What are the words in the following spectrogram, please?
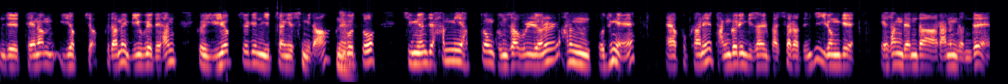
이제 대남 위협적 그다음에 미국에 대한 그 위협적인 입장이었습니다. 그리고 네. 또 지금 현재 한미 합동 군사 훈련을 하는 도중에 에, 북한이 단거리 미사일 발사라든지 이런 게 예상된다라는 건데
